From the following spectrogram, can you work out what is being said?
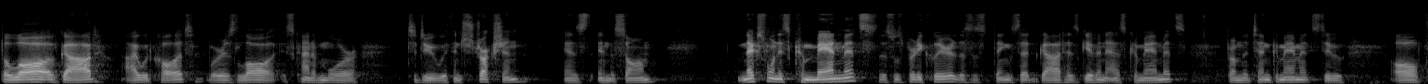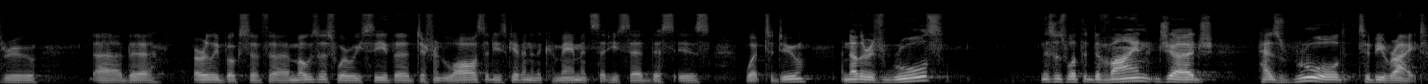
the law of God, I would call it, whereas law is kind of more to do with instruction, as in the psalm. Next one is commandments. This was pretty clear. This is things that God has given as commandments, from the Ten Commandments to all through uh, the early books of uh, Moses, where we see the different laws that he's given and the commandments that he said this is what to do. Another is rules. This is what the divine judge has ruled to be right.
